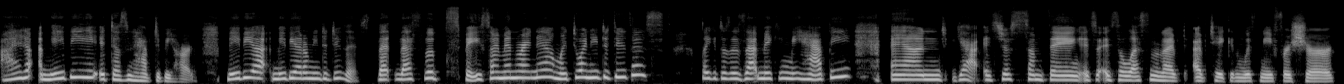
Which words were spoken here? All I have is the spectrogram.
I maybe it doesn't have to be hard. Maybe I maybe I don't need to do this. That that's the space I'm in right now. I'm like, do I need to do this? Like, does is that making me happy? And yeah, it's just something. It's it's a lesson that I've I've taken with me for sure.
